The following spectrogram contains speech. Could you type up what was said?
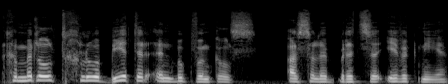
gemiddeld glo beter in boekwinkels as hulle Britse eweknieë.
